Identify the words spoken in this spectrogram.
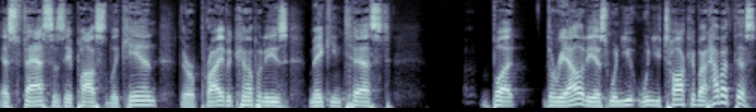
as fast as they possibly can. There are private companies making tests but the reality is when you when you talk about how about this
